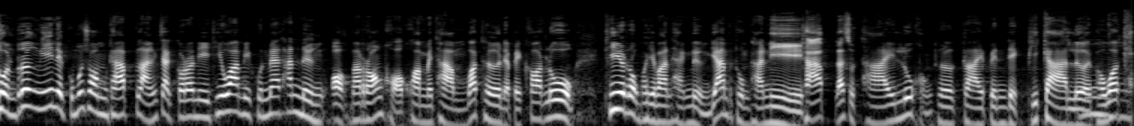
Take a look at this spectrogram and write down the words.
ส่วนเรื่องนี้เนี่ยคุณผู้ชมครับ หลังจากกรณีที่ว่ามีคุณแม่ท่านหนึ่งออกมาร้องขอความเป็นธรรมว่าเธอเนี่ยไปคลอดลูก ที่โรงพยาบาลแห่งหนึ่ง ย่านปทุมธานีครับและสุดท้ายลูกของเธอกลายเป็นเด็กพิการเลย เพราะว่าแข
